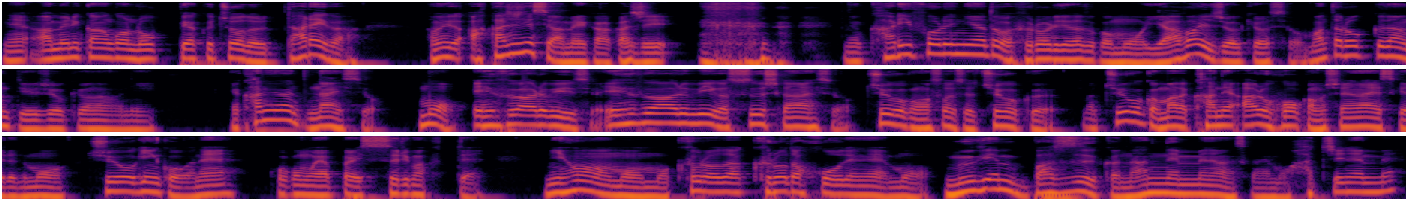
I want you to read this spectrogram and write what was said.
ね、アメリカのこの600兆ドル、誰が、アメリカ赤字ですよ、アメリカ赤字。カリフォルニアとかフロリダとかもうやばい状況ですよ。またロックダウンっていう状況なのに、いや、金なんてないですよ。もう FRB ですよ。FRB が吸うしかないですよ。中国もそうですよ、中国。まあ、中国はまだ金ある方かもしれないですけれども、中央銀行がね、ここもやっぱりすりまくって、日本はもう、もう黒田、黒田法でね、もう無限バズーカ何年目なんですかね。もう8年目？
